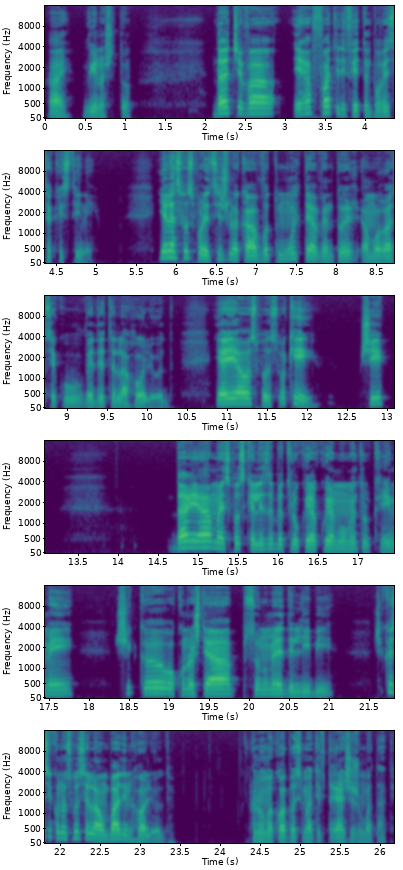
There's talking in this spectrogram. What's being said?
hai, vină și tu. Dar ceva era foarte diferit în povestea Cristinei. El a spus polițiștilor că a avut multe aventuri amoroase cu vedete la Hollywood, iar ei au spus, ok, și? Dar ea a mai spus că Elizabeth locuia cu ea în momentul crimei și că o cunoștea sub numele de Libby și că se cunoscuse la un bar din Hollywood, în urmă cu aproximativ 3 ani și jumătate.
